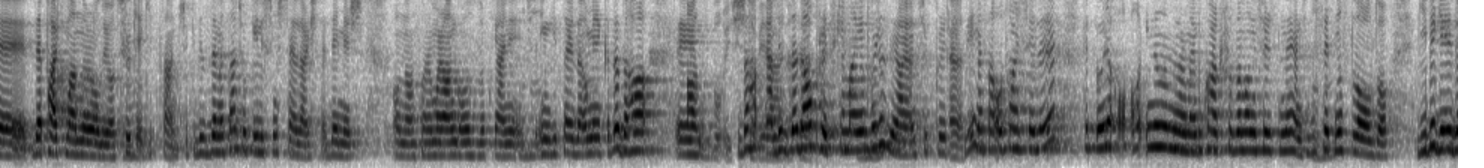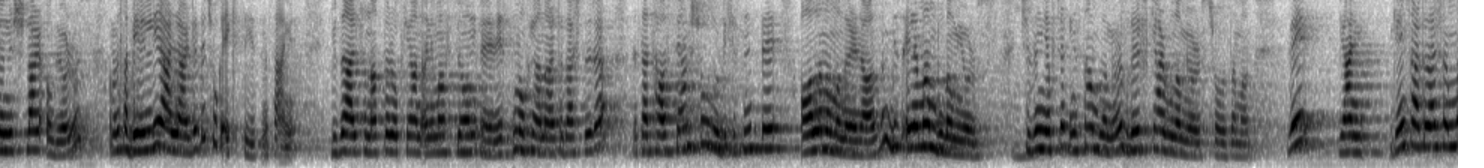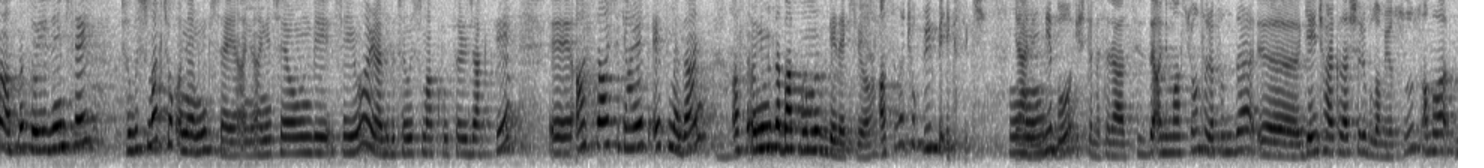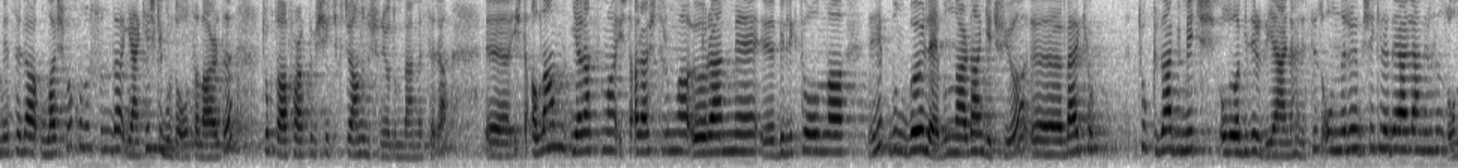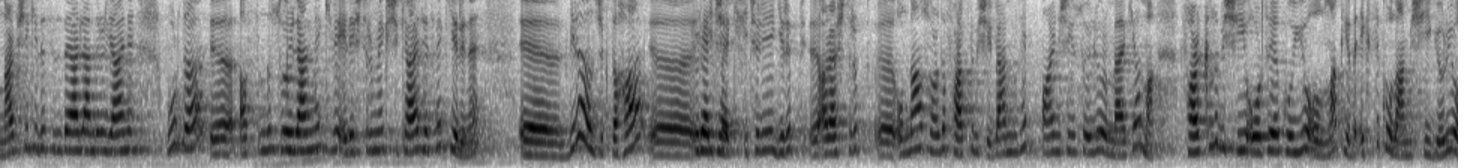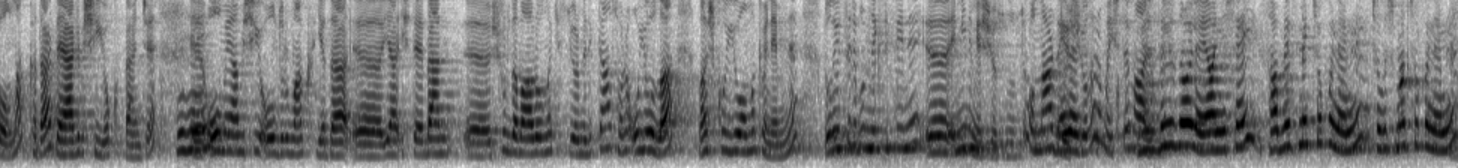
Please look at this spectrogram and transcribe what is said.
departmanlar oluyor Türk ekipten. Çünkü bizde mesela çok gelişmiş şeyler işte demir, ondan sonra marangozluk yani işte İngiltere'de, Amerika'da daha e, az bu iş daha yani, yani. bizde daha Evet. pratik hemen yaparız ya yani Türk pratikliği. Evet. Mesela o tarz şeylere hep böyle Aa, inanamıyorum hani bu kadar kısa zaman içerisinde yani bu set nasıl oldu gibi geri dönüşler alıyoruz. Ama mesela belirli yerlerde de çok eksiyiz. Mesela hani güzel sanatlar okuyan, animasyon, e, resim okuyan arkadaşlara mesela tavsiyem şu olurdu kesinlikle ağlamamaları lazım. Biz eleman bulamıyoruz. Çizim yapacak insan bulamıyoruz, grafiker bulamıyoruz çoğu zaman. Ve yani genç arkadaşlarıma aslında söyleyeceğim şey çalışmak çok önemli bir şey yani. Hani Çehov'un bir şeyi var ya bizi çalışmak kurtaracak diye. Ee, asla şikayet etmeden aslında önümüze bakmamız gerekiyor. Aslında çok büyük bir eksik. Yani ne bu? İşte mesela sizde animasyon tarafında e, genç arkadaşları bulamıyorsunuz ama mesela ulaşma konusunda yani keşke burada olsalardı çok daha farklı bir şey çıkacağını düşünüyordum ben mesela. E, işte alan yaratma, işte araştırma, öğrenme, e, birlikte olma e, hep bun böyle bunlardan geçiyor. E, belki çok güzel bir match olabilirdi yani hani siz onları bir şekilde değerlendirirsiniz, onlar bir şekilde sizi değerlendirir. Yani burada e, aslında söylenmek ve eleştirmek, şikayet etmek yerine e, birazcık daha e, içe- içeriye girip e, araştırıp e, ondan sonra da farklı bir şey. Ben hep aynı şeyi söylüyorum belki ama farklı bir şeyi ortaya koyuyor olmak ya da eksik olan bir şeyi görüyor olmak kadar değerli bir şey yok bence. E, olmayan bir şeyi oldurmak ya da e, ya işte ben e, şurada var olmak istiyorum dedikten sonra o yola baş koyuyor olmak önemli. Dolayısıyla bunun eksikliğini e, eminim yaşıyorsunuzdur. Onlar da Evet. yaşıyorlar ama işte maalesef Yüzde yüz öyle yani şey sabretmek çok önemli, çalışmak çok önemli.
